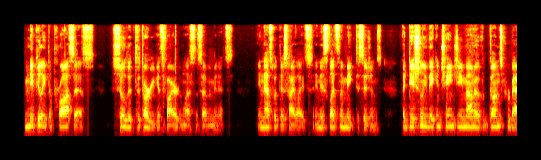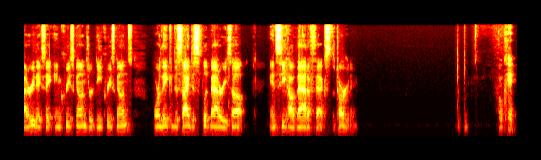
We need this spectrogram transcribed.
manipulate the process so that the target gets fired in less than seven minutes. And that's what this highlights. And this lets them make decisions. Additionally, they can change the amount of guns per battery. They say increase guns or decrease guns, or they could decide to split batteries up and see how that affects the targeting. Okay.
